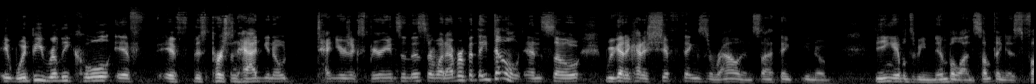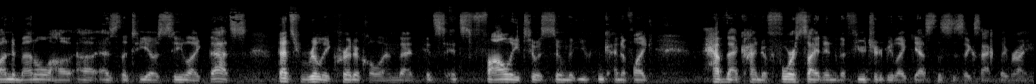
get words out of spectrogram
it would be really cool if if this person had you know 10 years experience in this or whatever but they don't and so we've got to kind of shift things around and so i think you know being able to be nimble on something as fundamental uh, uh, as the TOC, like that's that's really critical, and that it's it's folly to assume that you can kind of like have that kind of foresight into the future to be like, yes, this is exactly right.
